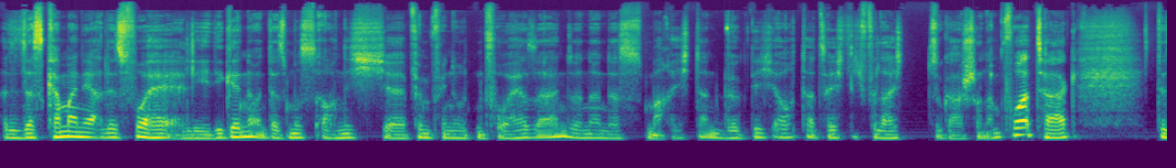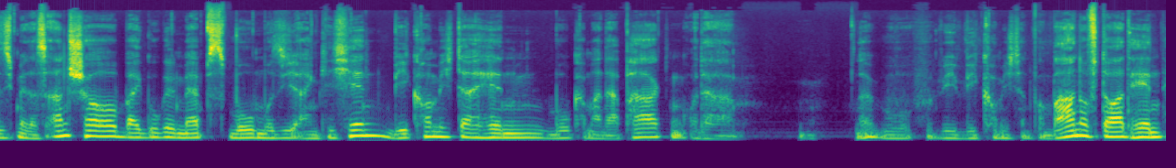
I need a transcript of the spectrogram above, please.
Also das kann man ja alles vorher erledigen und das muss auch nicht äh, fünf Minuten vorher sein, sondern das mache ich dann wirklich auch tatsächlich vielleicht sogar schon am Vortag, dass ich mir das anschaue bei Google Maps, wo muss ich eigentlich hin, wie komme ich da hin, wo kann man da parken oder ne, wo, wie, wie komme ich dann vom Bahnhof dorthin.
